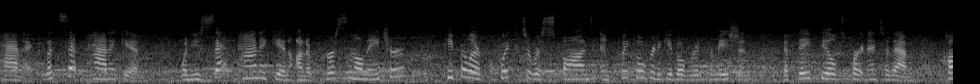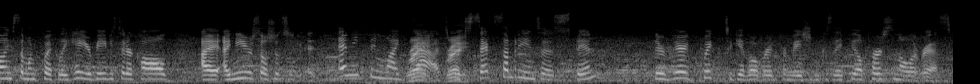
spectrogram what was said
panic. Let's set panic in. When you set panic in on a personal nature, people are quick to respond and quick over to give over information if they feel it's pertinent to them. Calling someone quickly, hey, your babysitter called, I, I need your social security, anything like Right, that, right. which sets somebody into a spin, they're very quick to give over information because they feel personal at risk.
